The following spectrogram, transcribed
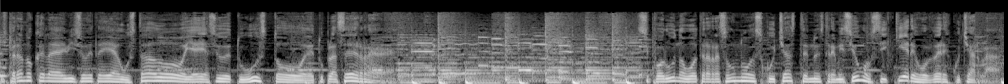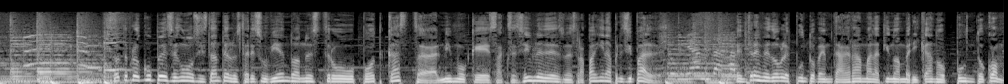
Esperando que la emisión te haya gustado y haya sido de tu gusto de tu placer. Si por una u otra razón no escuchaste nuestra emisión o si quieres volver a escucharla. No te preocupes, en unos instantes lo estaré subiendo a nuestro podcast, al mismo que es accesible desde nuestra página principal en www.pentagramalatinoamericano.com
